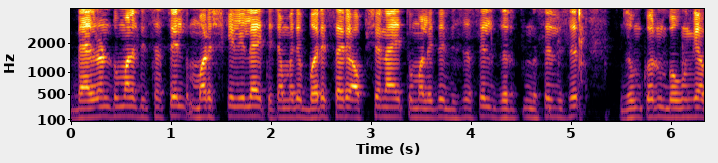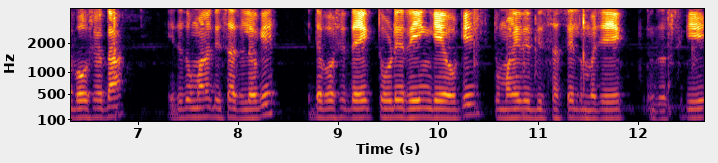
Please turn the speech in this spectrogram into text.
बॅकग्राऊंड तुम्हाला दिसत असेल मर्श केलेला आहे. त्याच्यामध्ये बरेच सारे ऑप्शन आहे तुम्हाला इथे दिसत असेल जर नसेल दिसत झूम करून बघून घ्या. बघू शकता इथे तुम्हाला दिसत असेल ओके इथे बघू शकता एक थोडी रिंग आहे ओके तुम्हाला इथे दिसत असेल म्हणजे एक जसं की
